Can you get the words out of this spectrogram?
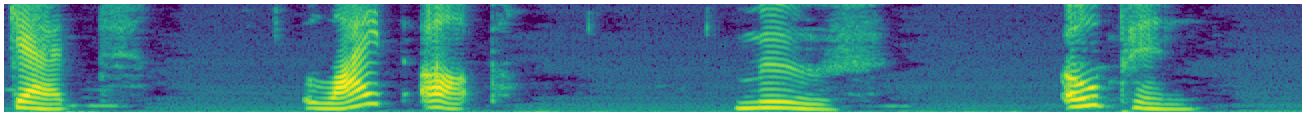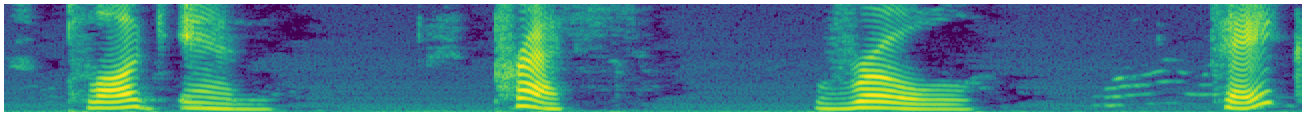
get, light up, move, open, plug in, press, roll, take,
